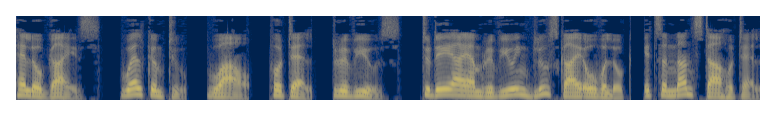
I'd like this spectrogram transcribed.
Hello guys. Welcome to Wow Hotel Reviews. Today I am reviewing Blue Sky Overlook. It's a non-star hotel.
